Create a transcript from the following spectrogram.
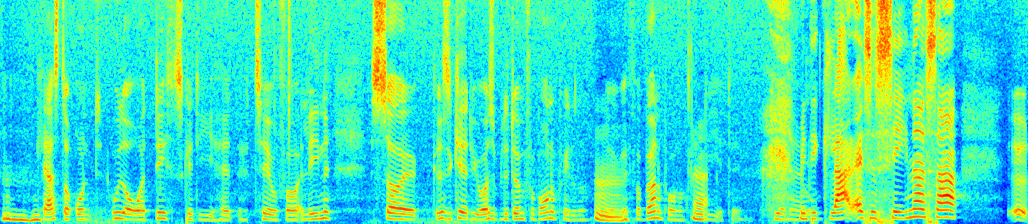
Mm-hmm. kærester rundt, udover at det skal de have tæv for alene, så øh, risikerer de jo også at blive dømt for børnepillet, Mm. mm. øh, for børneporno, Ja. fordi at, øh, Men det er klart, altså senere så, øh,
